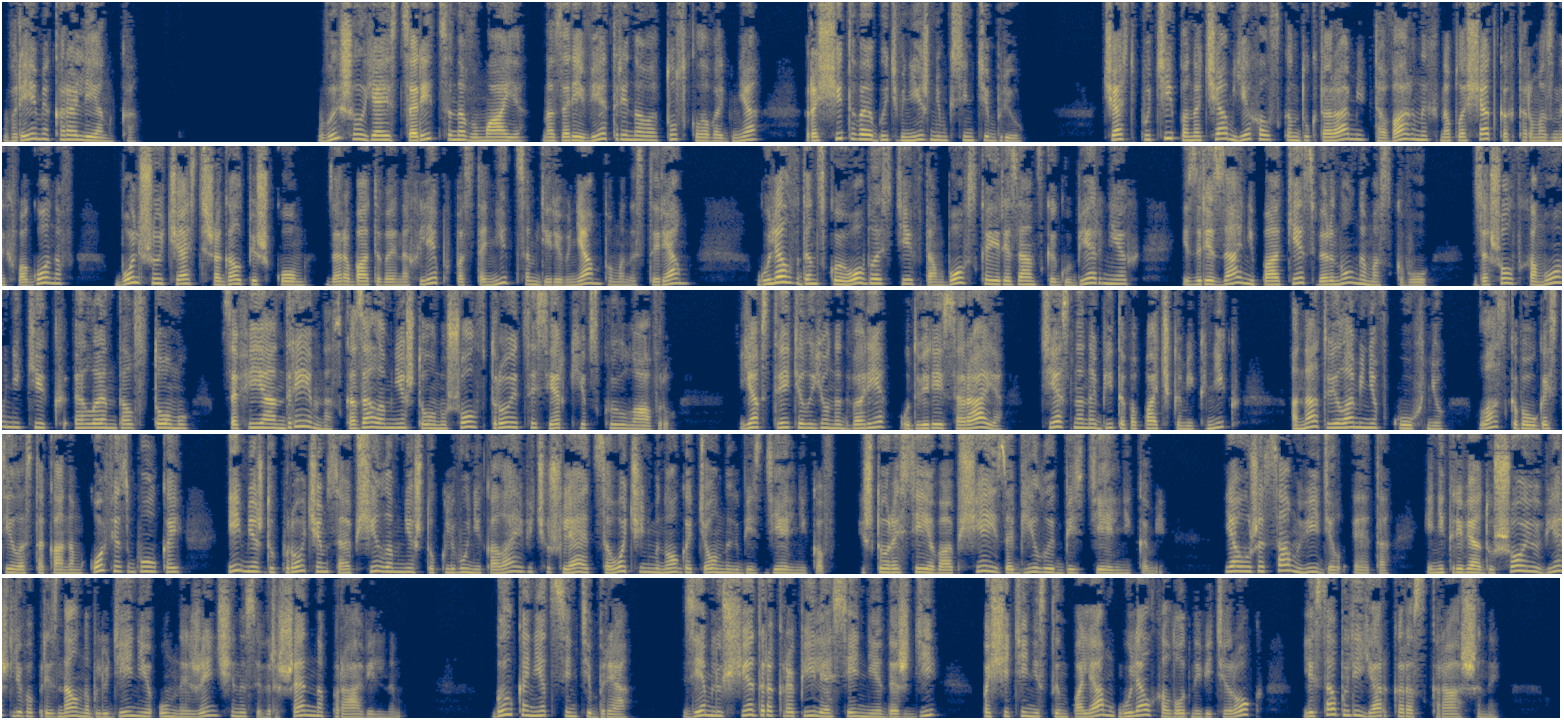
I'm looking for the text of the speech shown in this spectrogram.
Время Короленко. Вышел я из Царицына в мае, на заре ветреного, тусклого дня, рассчитывая быть в Нижнем к сентябрю. Часть пути по ночам ехал с кондукторами товарных на площадках тормозных вагонов, большую часть шагал пешком, зарабатывая на хлеб по станицам, деревням, по монастырям, гулял в Донской области, в Тамбовской и Рязанской губерниях, из Рязани по Оке свернул на Москву, зашел в Хамовники к Л.Н. Толстому. София Андреевна сказала мне, что он ушел в Троице-Серкиевскую лавру. Я встретил ее на дворе у дверей сарая, тесно набитого пачками книг. Она отвела меня в кухню, ласково угостила стаканом кофе с булкой и, между прочим, сообщила мне, что к Льву Николаевичу шляется очень много темных бездельников, и что Россия вообще изобилует бездельниками. Я уже сам видел это и, не кривя душою, вежливо признал наблюдение умной женщины совершенно правильным. Был конец сентября. Землю щедро кропили осенние дожди, по щетинистым полям гулял холодный ветерок, леса были ярко раскрашены.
